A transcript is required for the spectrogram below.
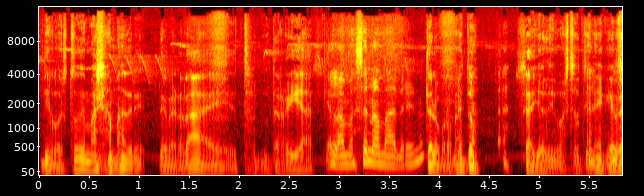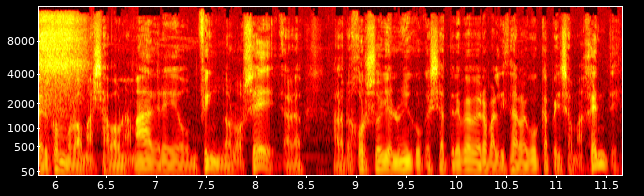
digo, esto de masa madre, de verdad, ¿eh? no te rías. Que la masa una madre, ¿no? Te lo prometo. O sea, yo digo, esto tiene que ver cómo lo amasaba una madre, o en fin, no lo sé. a lo mejor soy el único que se atreve a verbalizar algo que ha pensado más gente.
